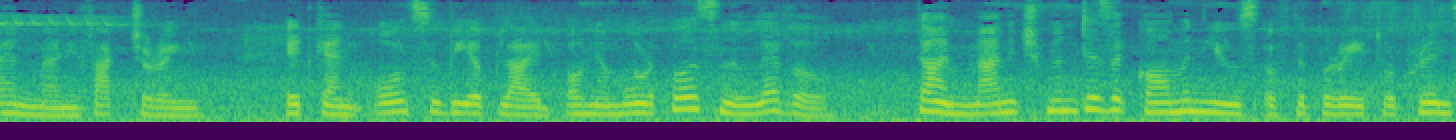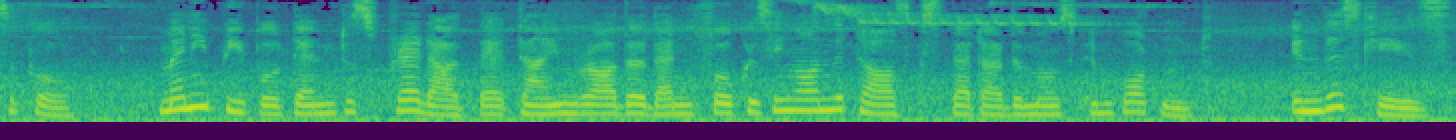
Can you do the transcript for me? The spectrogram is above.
and manufacturing. It can also be applied on a more personal level. Time management is a common use of the Pareto principle. Many people tend to spread out their time rather than focusing on the tasks that are the most important. In this case,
